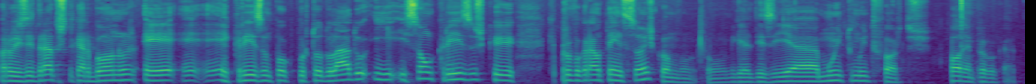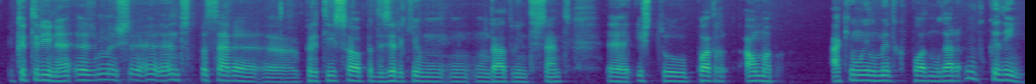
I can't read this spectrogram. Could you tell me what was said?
para os hidratos de carbono é, é, é crise um pouco por todo lado e, e são crises que, que provocarão tensões, como, como o Miguel dizia, muito, muito fortes. Podem provocar. Catarina, eh, mas eh, antes de passar a, a, para ti, só para dizer aqui um, um, um dado interessante, uh, isto pode. Há, uma, há aqui um elemento que pode mudar um bocadinho.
